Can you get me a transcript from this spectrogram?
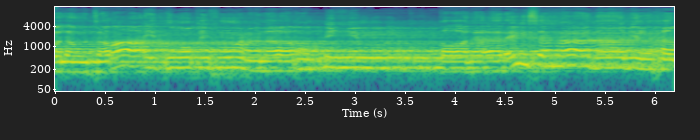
ولو ترى إذ وقفوا على ربهم قال أليس هذا بالحق؟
